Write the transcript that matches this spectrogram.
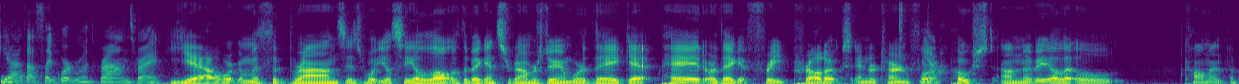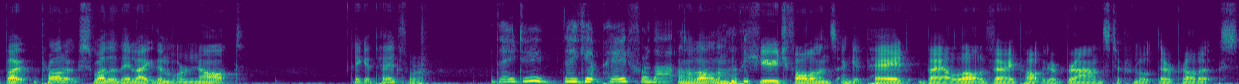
Yeah, that's like working with brands, right? Yeah, working with the brands is what you'll see a lot of the big Instagrammers doing where they get paid or they get free products in return for Yeah. a post and maybe a little comment about the products, whether they like them or not. They get paid for it. They do. They get paid for that. And a lot of them have huge followings and get paid by a lot of very popular brands to promote their products.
